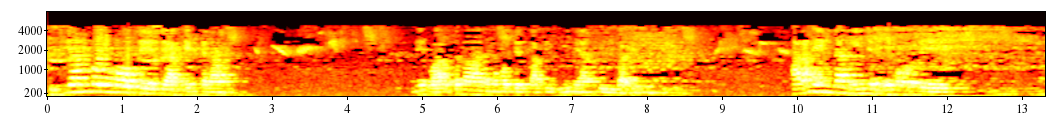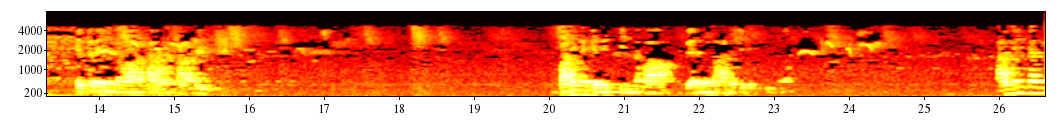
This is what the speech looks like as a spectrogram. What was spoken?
කිසියම් මොහොතේසයක් එක්කනම් මේ වර්තමාන මොහොතේ අපි දීනයක් පිළිබඳව තරහින් නම් ඉන්නේ මේ මොහොතේ එතන ඉන්නවා තරහකාරී බාහිර කෙනෙක් ඉන්නවා දැනුම අහන කෙනෙක් ඉන්නවා. තරහින් නම්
